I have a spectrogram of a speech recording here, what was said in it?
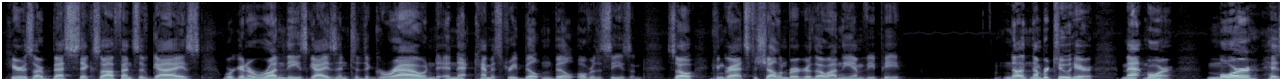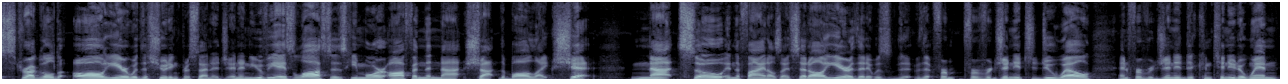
here's our best six offensive guys. We're going to run these guys into the ground, and that chemistry built and built over the season. So, congrats to Shellenberger though on the MVP. No, number two here, Matt Moore. Moore has struggled all year with the shooting percentage, and in UVA's losses, he more often than not shot the ball like shit. Not so in the finals. I've said all year that it was that for for Virginia to do well and for Virginia to continue to win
